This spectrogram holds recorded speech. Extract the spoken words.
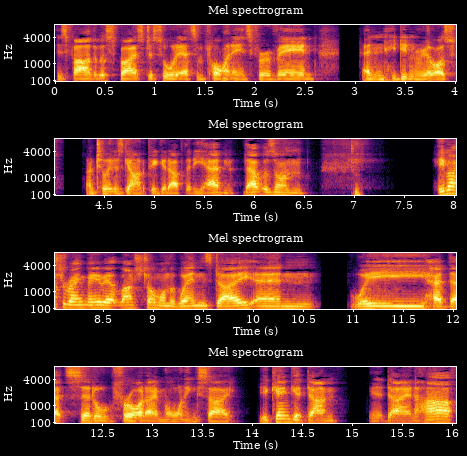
his father was supposed to sort out some finance for a van and he didn't realise until he was going to pick it up that he hadn't. That was on he must have rang me about lunchtime on the Wednesday and we had that settled Friday morning. So you can get done in a day and a half.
